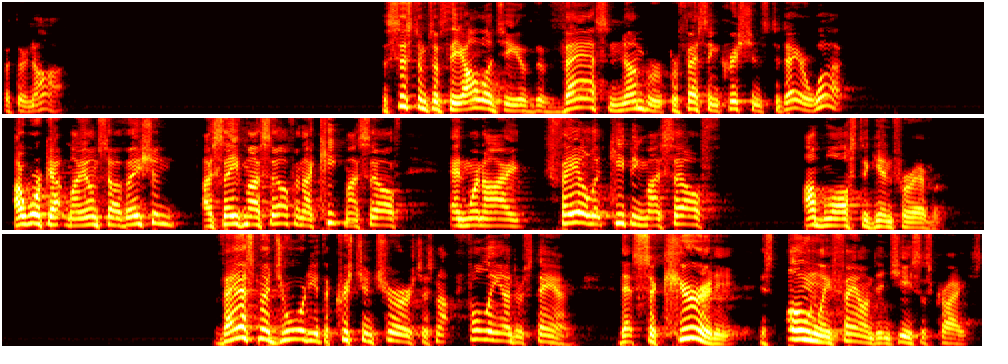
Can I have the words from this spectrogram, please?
but they're not. The systems of theology of the vast number of professing Christians today are what? I work out my own salvation, I save myself, and I keep myself, and when I fail at keeping myself, I'm lost again forever. Vast majority of the Christian church does not fully understand that security is only found in Jesus Christ,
